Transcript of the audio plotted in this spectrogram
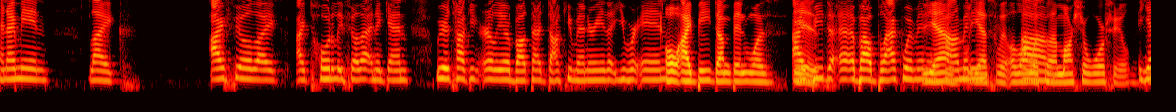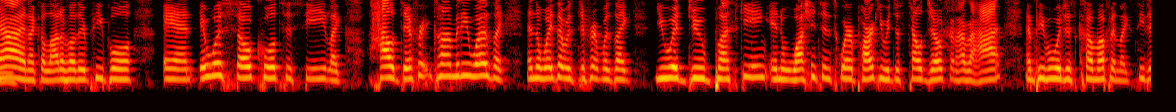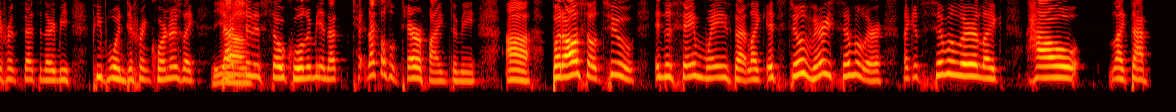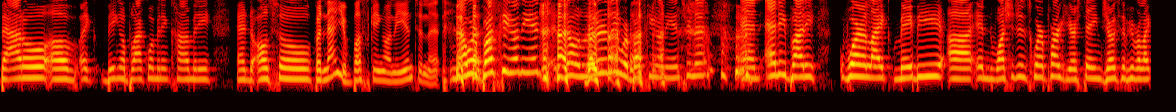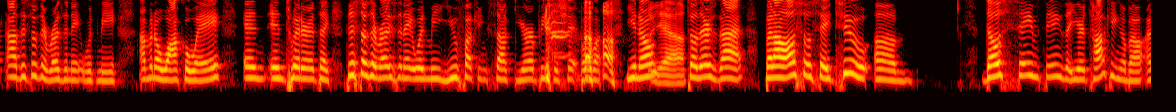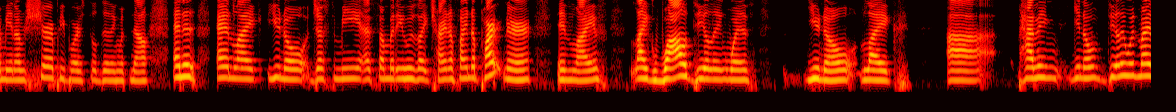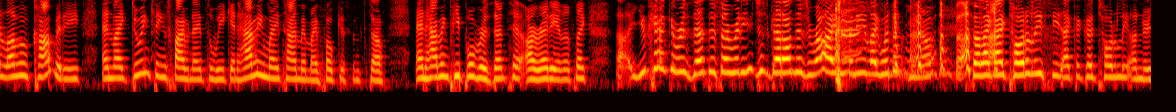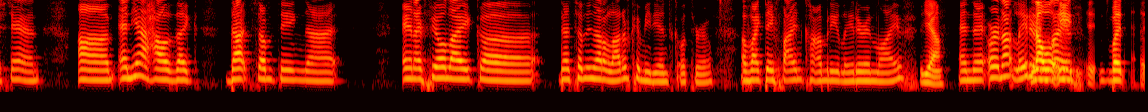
And I mean, like, I feel like I totally feel that. And again, we were talking earlier about that documentary that you were in. Oh, IB Dumbin was I is. beat about black women yeah, in comedy. Yes, with, along with uh, Um, Marsha Warfield. Yeah, and like a lot of other people. And it was so cool to see like how different comedy was. Like and the ways that was different was like you would do busking in Washington Square Park. You would just tell jokes and have a hat and people would just come up and like see different sets and there'd be people in different corners. Like Yeah. that shit is so cool to me and that's te- that's also terrifying to me. Uh but also too in the same ways that like it's still very similar. Like it's similar like how like that battle of like being a black woman in comedy and also But now you're busking on the internet. now we're busking on the internet. No, literally, we're busking on the internet. And anybody, where like maybe uh, in Washington Square Park, you're saying jokes and people are like, "Oh, this doesn't resonate with me. I'm gonna walk away." And in Twitter, it's like, "This doesn't resonate with me. You fucking suck. You're a piece of shit." Blah, blah. You know? Yeah. So there's that. But I'll also say too. Um, those same things that you're talking about i mean i'm sure people are still dealing with now. And it and like you know just me as somebody who's like trying to find a partner in life like while dealing with you know like uh having you know dealing with my love of comedy and like doing things five nights a week and having my time and my focus and stuff and having people resent it already. And it's like uh, you can't get resent this already. You just got on this ride honey. Like what the you know? So like i totally see like i could totally understand um and yeah how like that's something that and i feel like uh that's something that a lot of comedians go through of like they find comedy later in life Yeah. and then or not later in no, life it- it- but uh,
